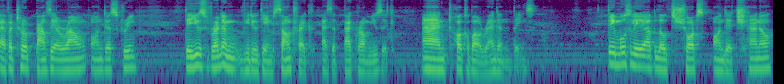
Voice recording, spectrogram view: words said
avatar bouncing around on their screen. They use random video game soundtracks as a background music and talk about random things. They mostly upload shorts on their channel.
